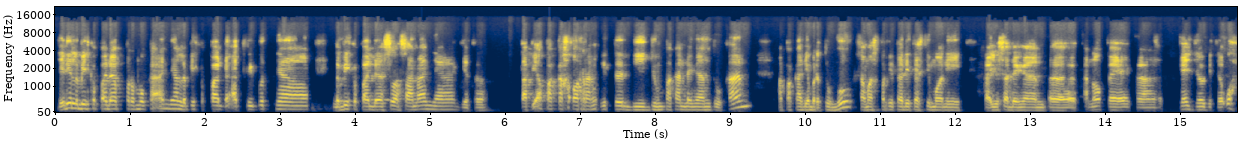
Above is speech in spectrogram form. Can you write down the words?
Jadi lebih kepada permukaannya, lebih kepada atributnya, lebih kepada suasananya gitu. Tapi apakah orang itu dijumpakan dengan Tuhan? Apakah dia bertumbuh? Sama seperti tadi testimoni Kak Yusa dengan uh, Kak Nope, Kak Kejo gitu. Wah,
